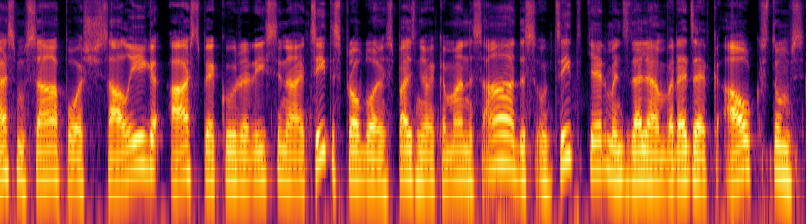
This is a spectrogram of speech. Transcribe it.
Esmu sāpoši salīga, ārsts, pie kura risināju citas problēmas, paziņoja, ka manas ādas un citu ķermeņa daļām var redzēt, ka augstums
